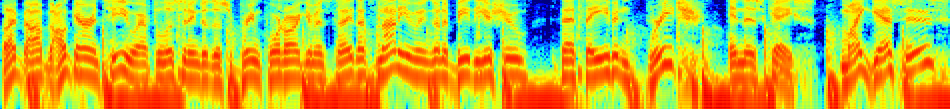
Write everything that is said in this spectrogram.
But I, I'll, I'll guarantee you, after listening to the Supreme Court arguments today, that's not even going to be the issue that they even breach in this case. My guess is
